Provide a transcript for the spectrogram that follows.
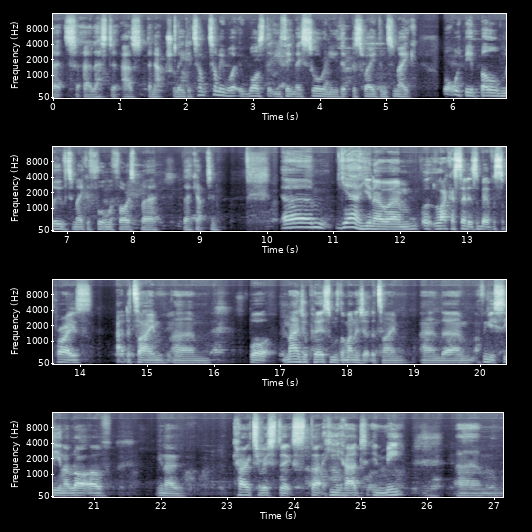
at uh, Leicester as a natural leader. Tell, tell me what it was that you think they saw in you that persuaded them to make what would be a bold move to make a former Forest player their captain. Um, yeah, you know, um, like I said, it's a bit of a surprise at the time. Um, but Nigel Pearson was the manager at the time, and um, I think he's seen a lot of, you know, characteristics that he had in me. Um,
